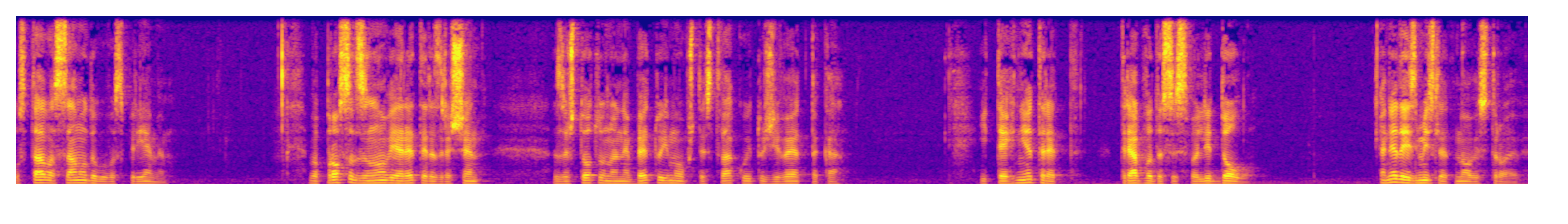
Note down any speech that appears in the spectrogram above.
Остава само да го възприемем. Въпросът за новия ред е разрешен, защото на небето има общества, които живеят така. И техният ред трябва да се свали долу, а не да измислят нови строеве.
